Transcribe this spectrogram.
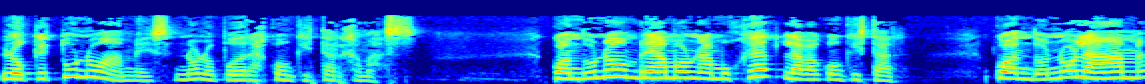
Lo que tú no ames, no lo podrás conquistar jamás. Cuando un hombre ama a una mujer, la va a conquistar. Cuando no la ama,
